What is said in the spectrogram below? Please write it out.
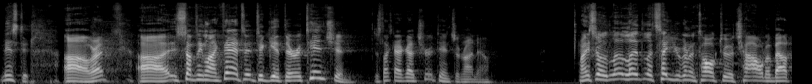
missed it. All right, uh, something like that to, to, get their attention, just like I got your attention right now. All right, so let, let, let's say you're going to talk to a child about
